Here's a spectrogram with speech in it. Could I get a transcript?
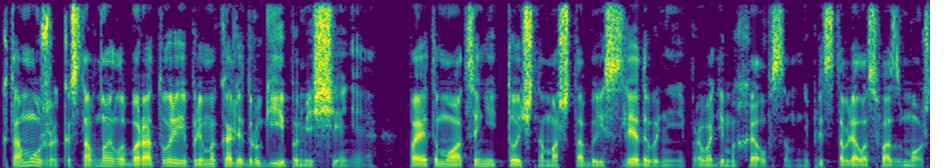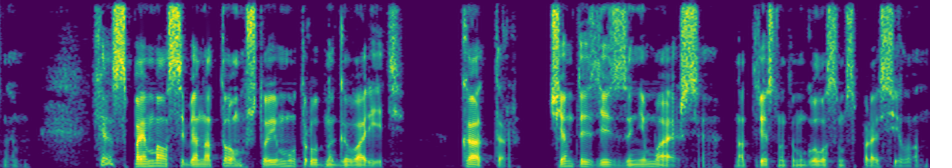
К тому же к основной лаборатории примыкали другие помещения – Поэтому оценить точно масштабы исследований, проводимых Хелфсом, не представлялось возможным. Хесс поймал себя на том, что ему трудно говорить. «Каттер, чем ты здесь занимаешься?» — натреснутым голосом спросил он.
